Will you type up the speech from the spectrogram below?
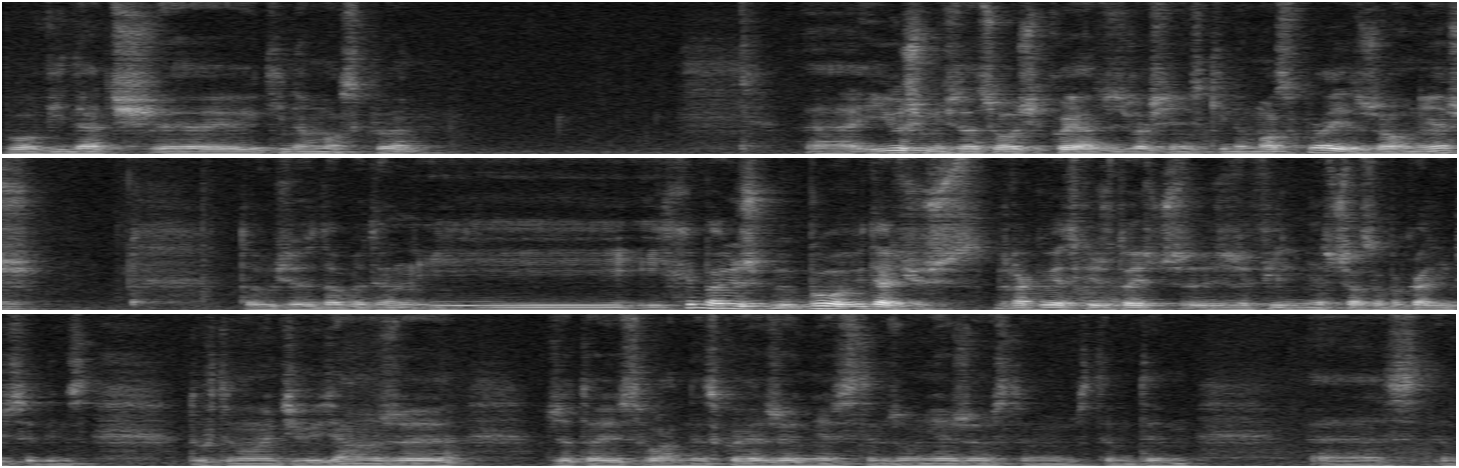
było widać e, kino Moskwę. E, I już mi się zaczęło się kojarzyć właśnie z kino Moskwa, jest żołnierz, to już jest dobry ten i, i chyba już było widać już z Rakowieckiej, że to jest, że film jest czas apokalipsy, więc tu w tym momencie wiedziałem, że, że to jest ładne skojarzenie z tym żołnierzem, z tym, z tym, tym e, z tym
